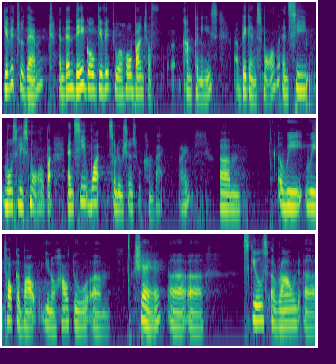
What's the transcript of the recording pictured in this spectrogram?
Give it to them, and then they go give it to a whole bunch of uh, companies, uh, big and small, and see, mostly small, but, and see what solutions will come back, right? Um, we, we talk about, you know, how to um, share uh, uh, skills around uh,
